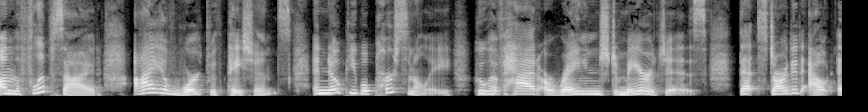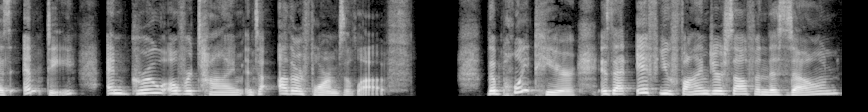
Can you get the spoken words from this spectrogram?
On the flip side, I have worked with patients and know people personally who have had arranged marriages that started out as empty and grew over time into other forms of love. The point here is that if you find yourself in this zone,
